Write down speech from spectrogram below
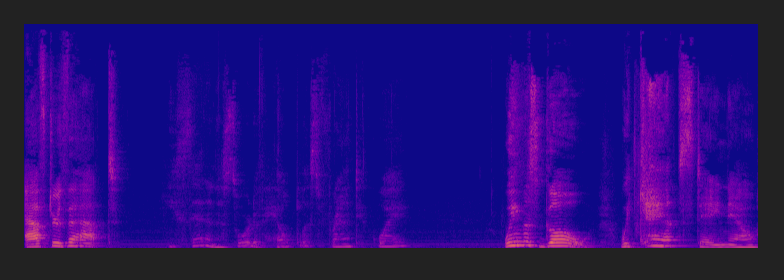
After that, he said in a sort of helpless, frantic way, we must go. We can't stay now.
